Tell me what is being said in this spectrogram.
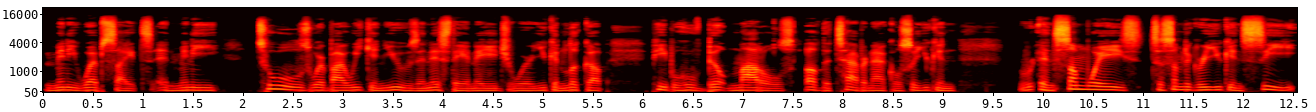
many websites and many tools whereby we can use in this day and age where you can look up people who've built models of the tabernacle so you can in some ways to some degree you can see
